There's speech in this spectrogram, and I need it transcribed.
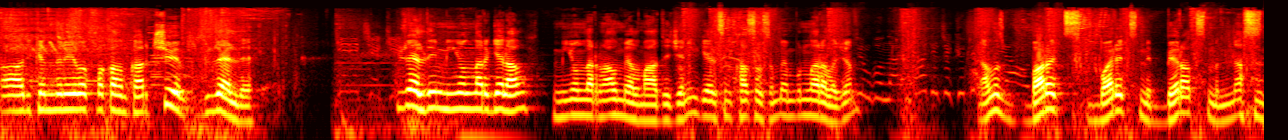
Hadi kendine iyi bak bakalım kardeşim. Güzeldi. Güzeldi. Minyonlar gel al. Minyonlarını almayalım ADC'nin. Gelsin kasılsın. Ben bunları alacağım. Yalnız Barret, Barret mi, Berat mı nasıl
